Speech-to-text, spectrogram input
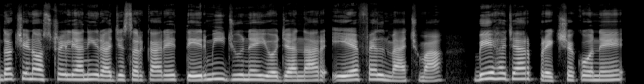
દક્ષિણ ઓસ્ટ્રેલિયાની રાજ્ય સરકારે તેરમી જૂને યોજાનાર એએફએલ મેચમાં બે હજાર પ્રેક્ષકોને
